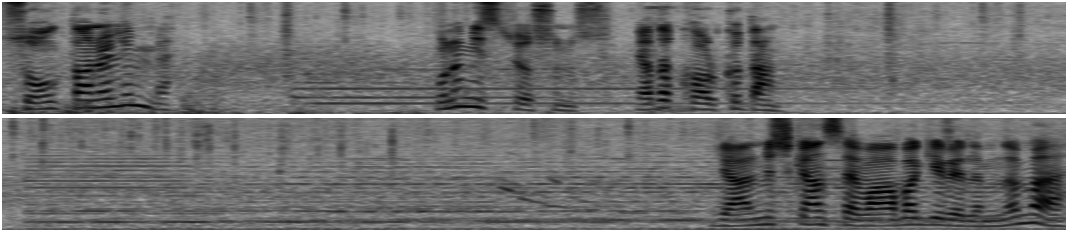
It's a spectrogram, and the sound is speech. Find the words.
Soğuktan öleyim mi? Bunu mu istiyorsunuz? Ya da korkudan? Gelmişken sevaba girelim değil mi?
